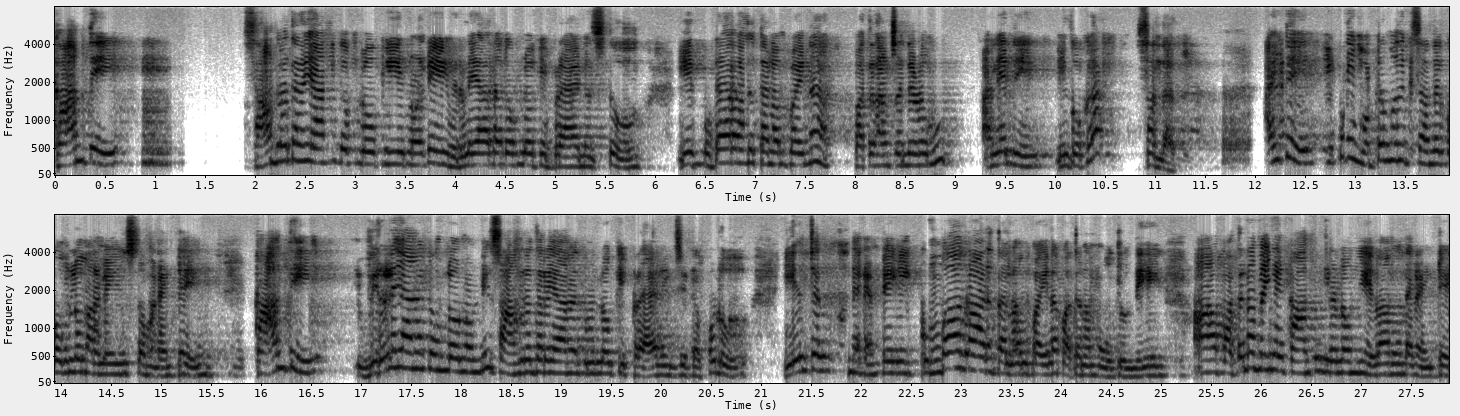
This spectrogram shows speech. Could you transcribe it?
కాంతి సాంద్రతరయానకంలోకి నుండి విరళయానకంలోకి ప్రయాణిస్తూ ఈ పుటాకార తలం పైన పతనం చెందడము అనేది ఇంకొక సందర్భం. అయితే ఇప్పుడు మొట్టమొదటి సందర్భంలో మనం ఏం చూస్తామనంటే కాంతి విరళయానకంలో నుండి సాంద్రతరయానకంలోకి ప్రయాణించేటప్పుడు ఏం జరుగుతుంది అంటే ఈ కుంభాగార తలం పైన పతనం అవుతుంది. ఆ పతనమయ్యే కాంతి కిరణం ఎలా ఉందనంటే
